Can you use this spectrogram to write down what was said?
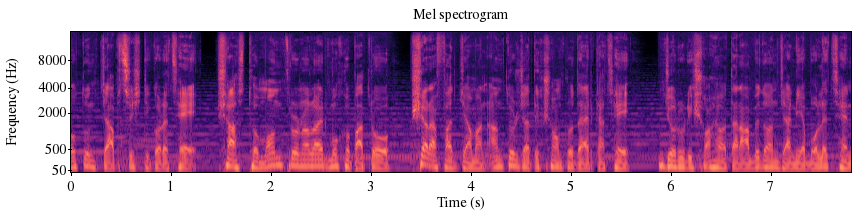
নতুন চাপ সৃষ্টি করেছে। স্বাস্থ্য মন্ত্রণালয়ের মুখপাত্র শেরাফাত জামান আন্তর্জাতিক সম্প্রদায়ের কাছে জরুরি সহায়তার আবেদন জানিয়ে বলেছেন,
